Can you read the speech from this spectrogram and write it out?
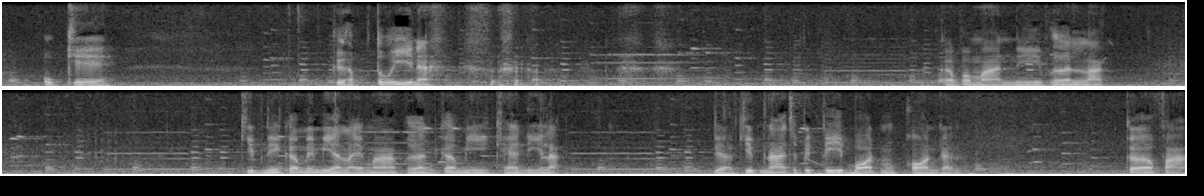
ๆโอเค เกือบตุยนะ ก็ประมาณนี้เพื่อนรัก ลิปนี้ก็ไม่มีอะไรมากเพื่อนก็มีแค่นี้แหละ เดี๋ยวคลิปหน้าจะไปตีบอสมังกรกัน ก็ฝาก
